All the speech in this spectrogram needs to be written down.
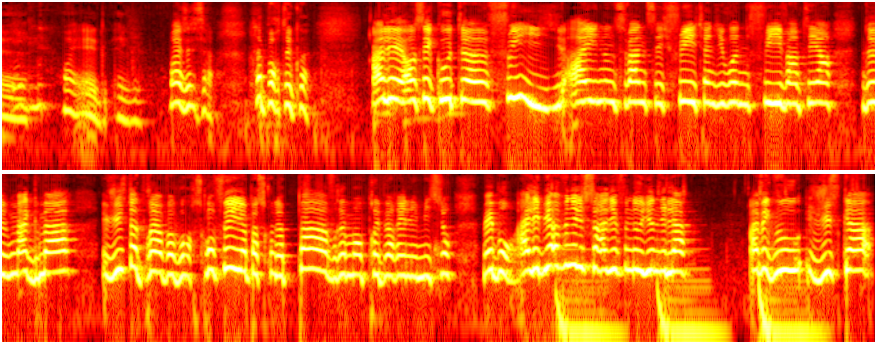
euh, Ouais, aigle, aigle. Ouais, c'est ça. N'importe quoi. Allez, on s'écoute euh, Free 21, Free 21, Free 21 de Magma. Et juste après, on va voir ce qu'on fait, hein, parce qu'on n'a pas vraiment préparé l'émission. Mais bon, allez, bienvenue sur Radio Fenouille, on est là. Avec vous jusqu'à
